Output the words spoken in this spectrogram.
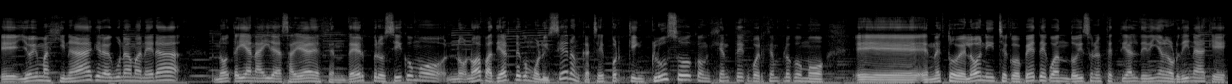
eh, yo imaginaba que de alguna manera no te iban a ir a salir a defender, pero sí como, no, no a patearte como lo hicieron, ¿cachai? Porque incluso con gente, por ejemplo, como eh, Ernesto Beloni, Checopete, cuando hizo en el Festival de Viña Nordina, que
